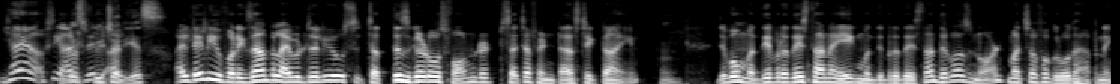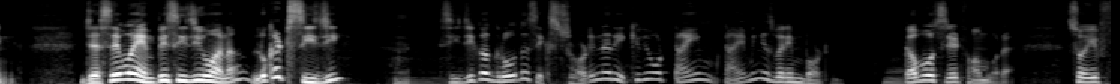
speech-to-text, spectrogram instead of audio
yeah, yeah. See, I'll tell, future, I'll, yes. I'll tell you. For example, I will tell you, Chhattisgarh was formed at such a fantastic time. जब वो मध्य प्रदेश था ना एक मध्य प्रदेश था there was not much of a growth happening जैसे वो एम पी सी जी हुआ ना लुक एट सी जी सी जी का ग्रोथ इज़ एक्स्ट्रॉर्डिनरी क्योंकि वो time timing is very important कब वो स्टेट फॉर्म हो रहा है सो इफ़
